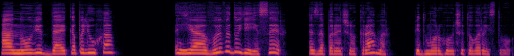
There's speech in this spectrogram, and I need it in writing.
Ану, віддай капелюха. Я виведу її, сер заперечив крамер, підморгуючи товариству.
